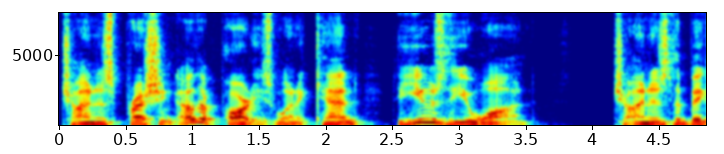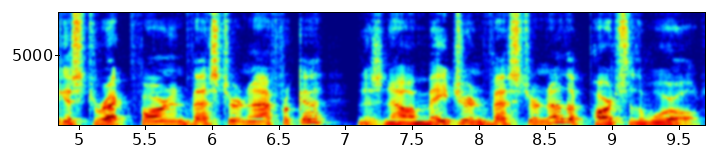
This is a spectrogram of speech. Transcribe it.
China is pressuring other parties when it can to use the yuan. China is the biggest direct foreign investor in Africa and is now a major investor in other parts of the world.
